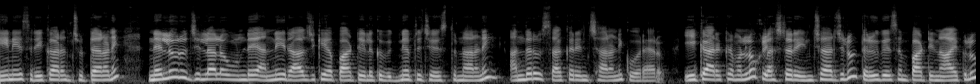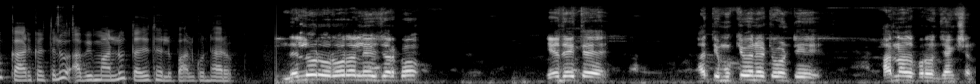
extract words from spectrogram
నేనే శ్రీకారం చుట్టానని నెల్లూరు జిల్లాలో ఉండే అన్ని రాజకీయ పార్టీలకు విజ్ఞప్తి చేస్తున్నానని అందరూ సహకరించాలని కోరారు. ఈ కార్యక్రమంలో క్లస్టర్ ఇన్ఛార్జీలు తెలుగుదేశం పార్టీ నాయకులు కార్యకర్తలు అభిమానులు తదితరులు పాల్గొన్నారు. నెల్లూరు రూరల్ నియోజకవర్గం ఏదైతే అతి ముఖ్యమైనటువంటి హర్నాథపురం జంక్షన్.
